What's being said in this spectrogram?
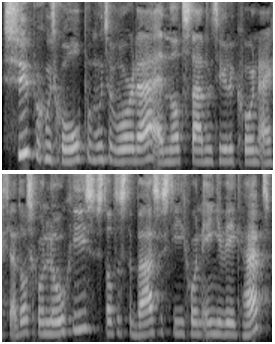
super goed geholpen moeten worden. En dat staat natuurlijk gewoon echt, ja, dat is gewoon logisch. Dus dat is de basis die je gewoon in je week hebt.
